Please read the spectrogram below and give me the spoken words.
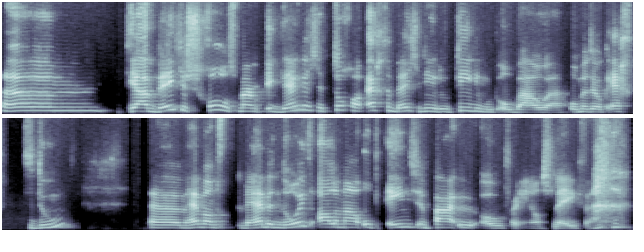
Um, ja, een beetje schools, maar ik denk dat je toch wel echt een beetje die routine moet opbouwen om het ook echt te doen. Um, hè, want we hebben nooit allemaal opeens een paar uur over in ons leven.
